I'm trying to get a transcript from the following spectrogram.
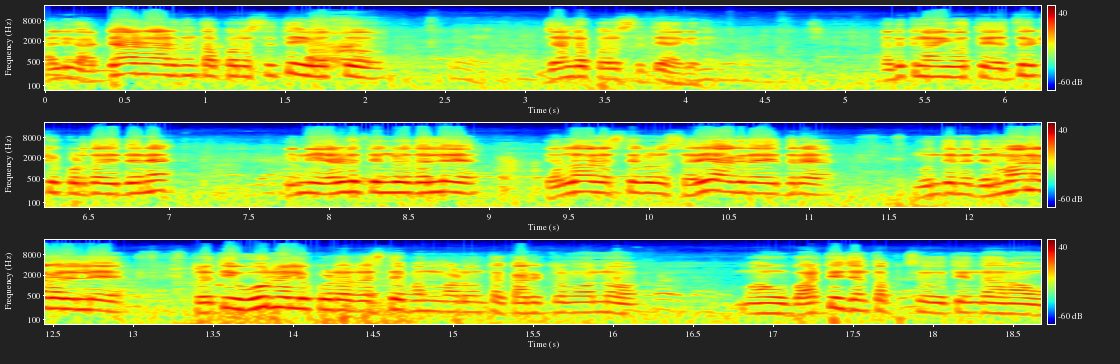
ಅಲ್ಲಿಗೆ ಅಡ್ಡಾಡಲಾರ್ದಂಥ ಪರಿಸ್ಥಿತಿ ಇವತ್ತು ಜನರ ಪರಿಸ್ಥಿತಿ ಆಗಿದೆ. ಅದಕ್ಕೆ ನಾನು ಇವತ್ತು ಎಚ್ಚರಿಕೆ ಕೊಡ್ತಾ ಇದ್ದೇನೆ. ಇನ್ನು ಎರಡು ತಿಂಗಳಲ್ಲಿ ಎಲ್ಲ ರಸ್ತೆಗಳು ಸರಿಯಾಗದೇ ಇದ್ದರೆ ಮುಂದಿನ ದಿನಮಾನಗಳಲ್ಲಿ ಪ್ರತಿ ಊರಿನಲ್ಲಿ ಕೂಡ ರಸ್ತೆ ಬಂದ್ ಮಾಡುವಂಥ ಕಾರ್ಯಕ್ರಮವನ್ನು ನಾವು ಭಾರತೀಯ ಜನತಾ ಪಕ್ಷದ ವತಿಯಿಂದ ನಾವು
